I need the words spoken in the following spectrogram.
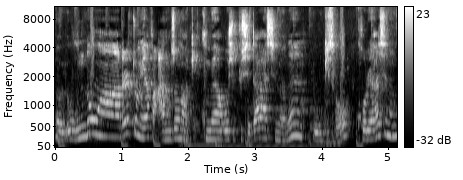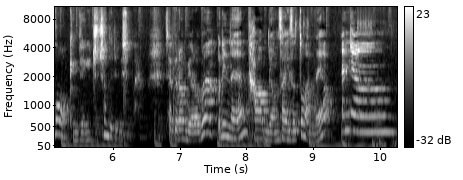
이 운동화를 좀 약간 안전하게 구매하고 싶으시다 하시면은 여기서 거래하시는 거 굉장히 추천드리고 싶어요. 자 그럼 여러분 우리는 다음 영상에서 또 만나요. 안녕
